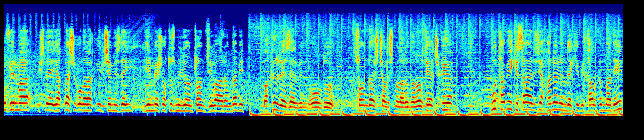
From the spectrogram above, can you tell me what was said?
Bu firma işte yaklaşık olarak ilçemizde 25-30 milyon ton civarında bir bakır rezervinin olduğu sondaj çalışmalarından ortaya çıkıyor. Bu tabii ki sadece Hanönü'ndeki bir kalkınma değil,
